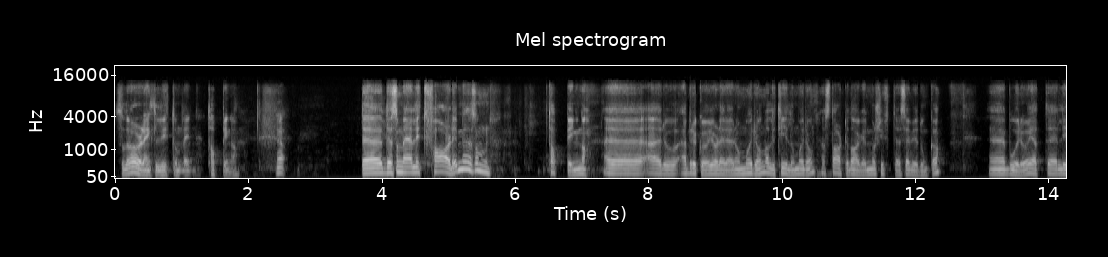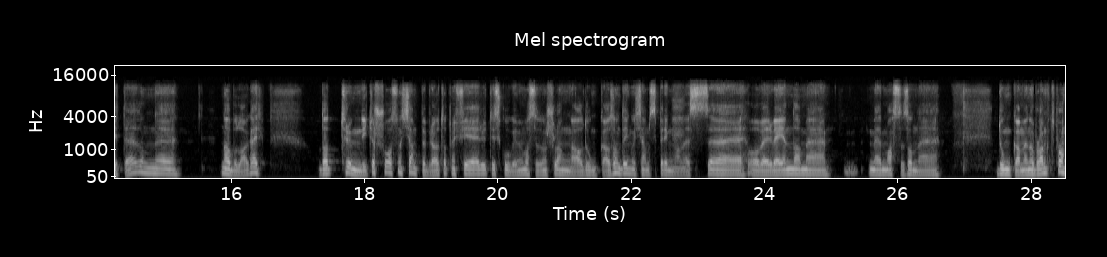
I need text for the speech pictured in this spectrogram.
Så det var vel egentlig litt om den tappinga. Ja. Det, det, som er litt farlig med sånn tapping, da, eh, er jo Jeg bruker å gjøre det her om morgenen, veldig tidlig om morgenen. Jeg starter dagen med å skifte sevjedunker. Jeg bor jo i et eh, lite sånn, eh, nabolag her. Da trenger det ikke å se sånn kjempebra ut at man fer ut i skogen med masse sånn slanger og dunker og sånne ting, og kommer sprengende over veien da med, med masse sånne dunker med noe blankt på.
